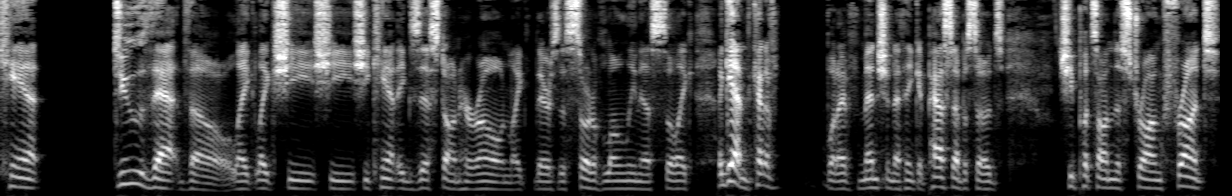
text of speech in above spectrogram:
can't do that though. Like, like she, she, she can't exist on her own. Like there's this sort of loneliness. So like, again, kind of what I've mentioned, I think in past episodes, she puts on the strong front,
